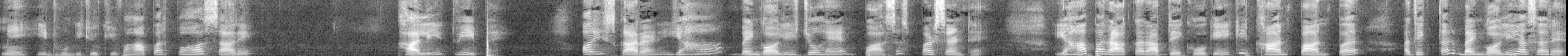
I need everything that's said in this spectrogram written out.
में ही ढूंढी, क्योंकि वहाँ पर बहुत सारे खाली द्वीप हैं। और इस कारण यहाँ बंगाली जो हैं, बासठ परसेंट हैं। यहाँ पर आकर आप देखोगे कि खान पान पर अधिकतर बंगाली असर है।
